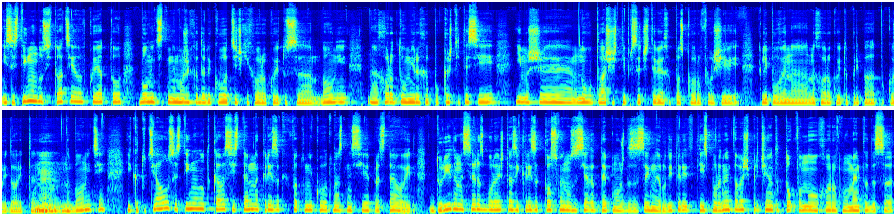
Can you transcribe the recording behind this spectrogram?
и се стигна до ситуация, в която болниците не можеха да лекуват всички хора, които са болни, хората умираха по къщите си, имаше много плашещи, при че те бяха по-скоро фалшиви клипове на, на хора, които припадат по коридорите mm. на, на болници и като цяло се стигна до такава системна криза, каквато никой от нас не си е представил. И дори да не се разболееш, тази криза косвено засяга теб, може да засегне родителите ти и според мен това беше причината толкова много хора в момента да са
